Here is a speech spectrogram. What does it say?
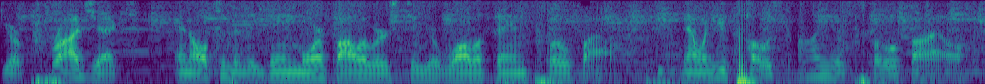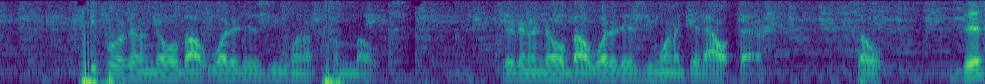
your project, and ultimately gain more followers to your Wall of Fame profile. Now, when you post on your profile, people are going to know about what it is you want to promote. They're going to know about what it is you want to get out there. So this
